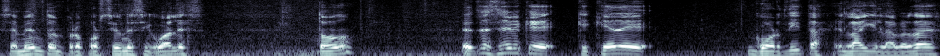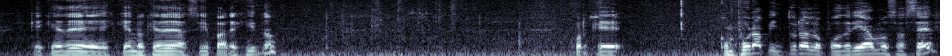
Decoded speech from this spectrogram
cemento en proporciones iguales todo es decir que, que quede gordita el águila verdad que quede que no quede así parejito porque con pura pintura lo podríamos hacer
